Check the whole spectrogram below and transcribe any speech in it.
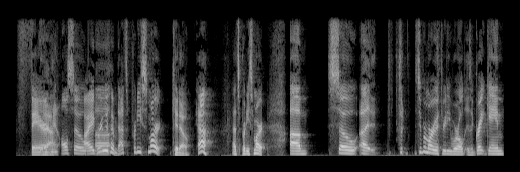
Fair. Yeah. And also, I agree uh, with him. That's pretty smart, kiddo. Yeah, that's pretty smart. Um, so, uh, th- Super Mario 3D World is a great game.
